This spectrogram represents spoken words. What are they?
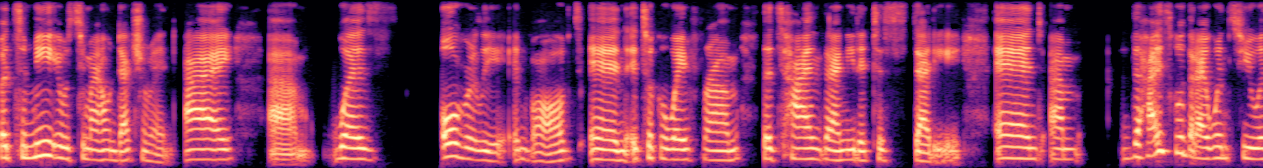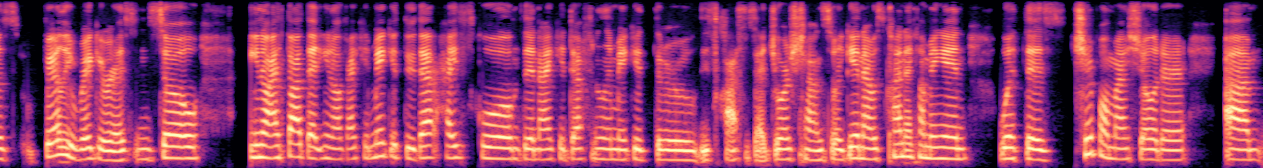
But to me, it was to my own detriment. I um, was overly involved and it took away from the time that I needed to study. And um, the high school that I went to was fairly rigorous. And so, you know, I thought that, you know, if I could make it through that high school, then I could definitely make it through these classes at Georgetown. So again, I was kind of coming in with this chip on my shoulder um,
